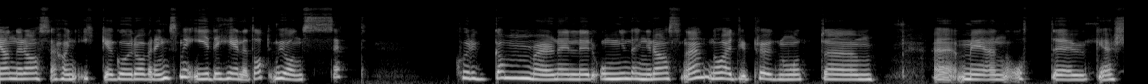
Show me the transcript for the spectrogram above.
en rase han ikke går overens med i det hele tatt, uansett hvor gammel eller ung den rasen er. Nå har vi prøvd mot uh, med en åtte ukers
